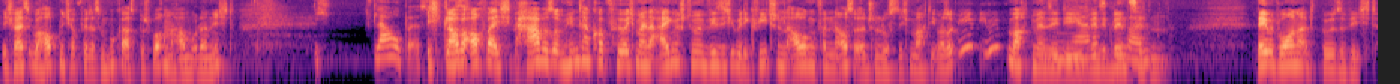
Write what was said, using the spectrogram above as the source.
Ich weiß überhaupt nicht, ob wir das im Hukas besprochen haben oder nicht. Ich glaube es. Ich glaube auch, weil ich habe so im Hinterkopf, höre ich meine eigene Stimme, wie sich über die quietschenden Augen von den Außerirdischen lustig macht, die immer so machten, wenn sie die, Ja, wenn sie blinzelten. David Warner als Bösewicht.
